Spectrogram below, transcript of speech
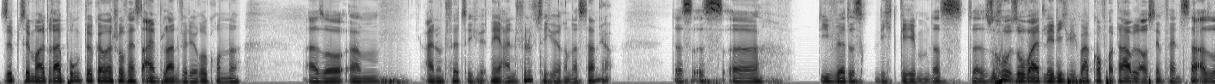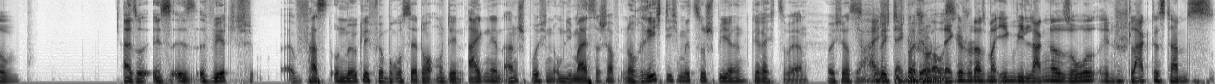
17 mal drei Punkte können wir schon fest einplanen für die Rückrunde. Also ähm, 41, nee, 51 wären das dann. Ja. Das ist, äh, die wird es nicht geben. Das, da, so, so weit lehne ich mich mal komfortabel aus dem Fenster. Also Also es, es wird fast unmöglich für Borussia Dortmund den eigenen Ansprüchen, um die Meisterschaft noch richtig mitzuspielen, gerecht zu werden. Hör ich das ja, ich denke schon, denke schon, dass man irgendwie lange so in Schlagdistanz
